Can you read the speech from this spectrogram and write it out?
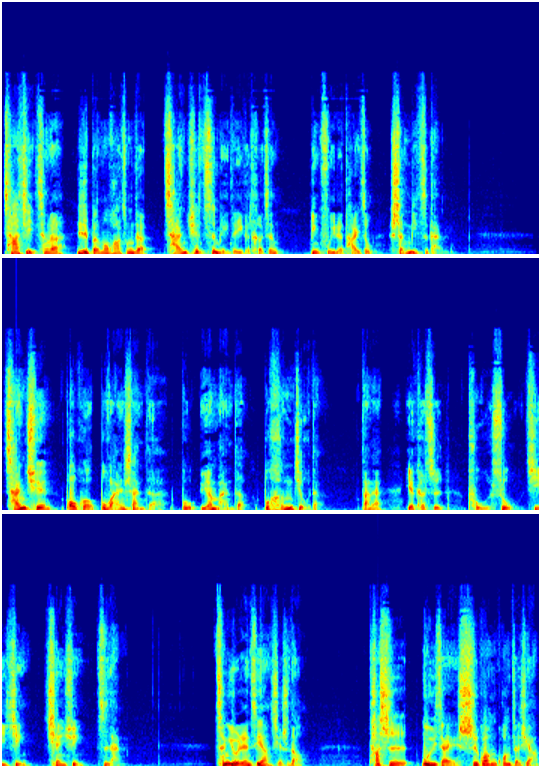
侘寂成了日本文化中的残缺之美的一个特征，并赋予了它一种神秘之感。残缺包括不完善的、不圆满的、不恒久的，当然。也可指朴素、寂静、谦逊、自然。曾有人这样解释道：“它是沐浴在时光光泽下、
